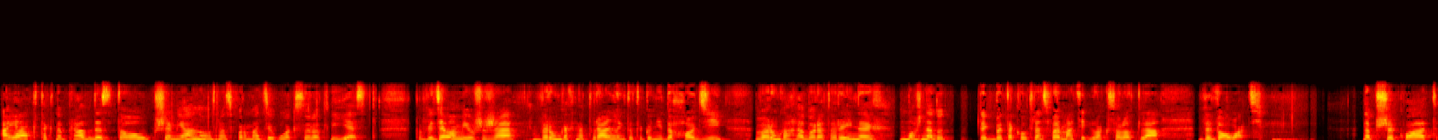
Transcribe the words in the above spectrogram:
A jak tak naprawdę z tą przemianą, transformacją u aksolotli jest? Powiedziałam już, że w warunkach naturalnych do tego nie dochodzi. W warunkach laboratoryjnych można do, jakby taką transformację u aksolotla wywołać. Na przykład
